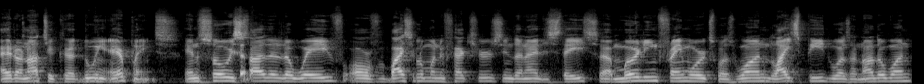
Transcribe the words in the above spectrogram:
aeronautic uh, doing airplanes. And so we started a wave of bicycle manufacturers in the United States. Uh, Merlin Frameworks was one, Litespeed was another one.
